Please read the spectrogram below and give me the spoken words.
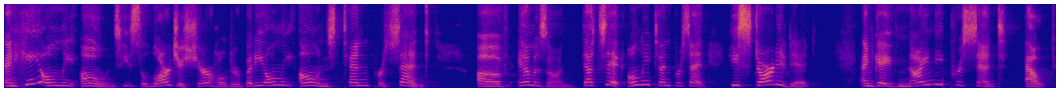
And he only owns, he's the largest shareholder, but he only owns 10% of Amazon. That's it, only 10%. He started it and gave 90% out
